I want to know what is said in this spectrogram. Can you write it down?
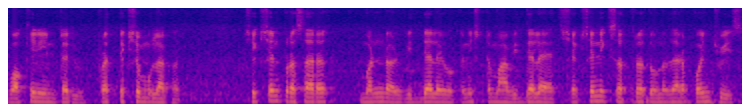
वॉक इन इंटरव्ह्यू प्रत्यक्ष मुलाखत. शिक्षण प्रसारक मंडळ विद्यालय व कनिष्ठ महाविद्यालयात शैक्षणिक सत्र दोन हजार पंचवीस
